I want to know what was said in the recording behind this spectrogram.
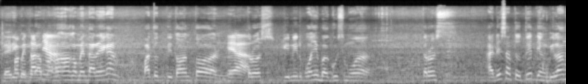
dari beberapa Komentarnya. Ah, komentarnya kan patut ditonton Iya. terus gini pokoknya bagus semua terus ada satu tweet yang bilang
